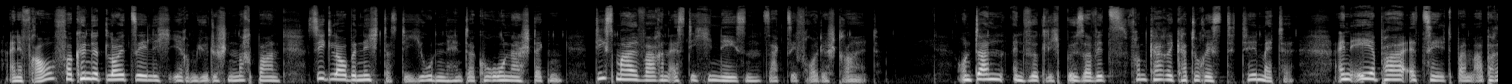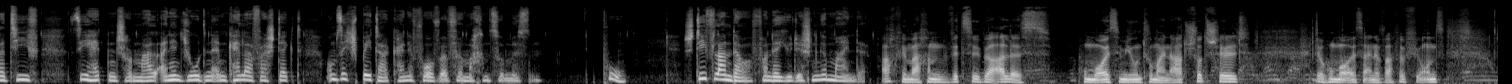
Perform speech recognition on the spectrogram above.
Eine Frau verkündet leutselig ihrem jüdischen Nachbarn, sie glaube nicht, dass die Juden hinter Corona stecken. Diesmal waren es die Chinesen, sagt sie freudestrahlend. Und dann ein wirklich böser Witz von Karikaturist Till Mette. Ein Ehepaar erzählt beim Aperitif, sie hätten schon mal einen Juden im Keller versteckt, um sich später keine Vorwürfe machen zu müssen. Puh. Stief Landau von der jüdischen Gemeinde. Ach, wir machen Witze über alles. Humor ist im Judentum eine Art Schutzschild. Der Humor ist eine Waffe für uns.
